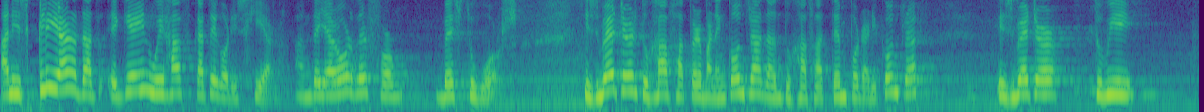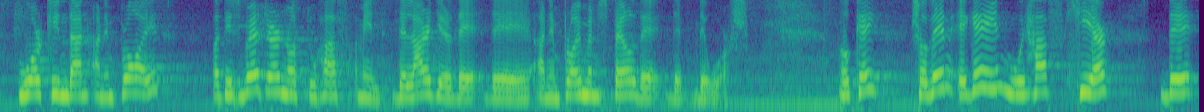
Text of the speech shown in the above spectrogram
And it's clear that again we have categories here, and they are ordered from best to worst. It's better to have a permanent contract than to have a temporary contract. It's better to be working than unemployed, but it's better not to have, I mean, the larger the, the unemployment spell, the, the, the worse. Okay? So then again, we have here the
